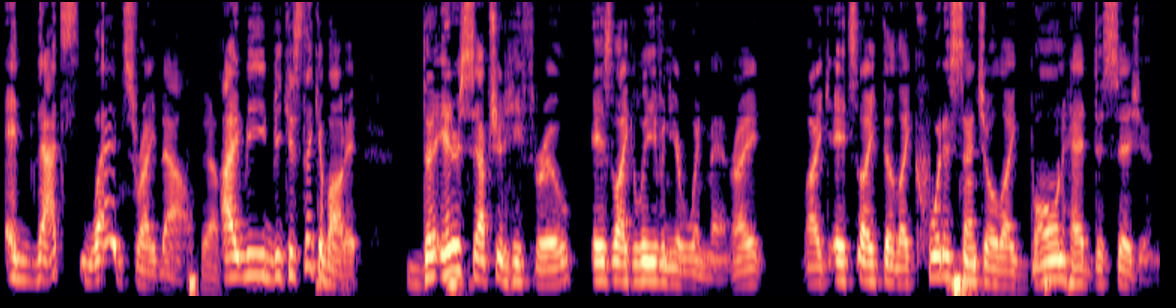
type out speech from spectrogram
And that's Wentz right now. Yeah. I mean, because think about it. The interception he threw is like leaving your wingman, right? Like it's like the like quintessential like bonehead decision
